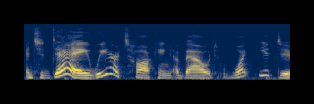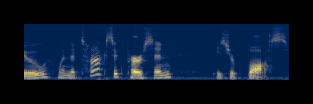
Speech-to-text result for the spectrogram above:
And today, we are talking about what you do when the toxic person is your boss.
